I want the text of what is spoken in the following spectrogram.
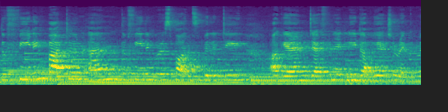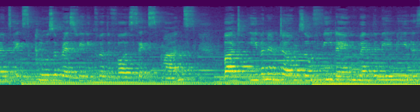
The feeding pattern and the feeding responsibility, again, definitely WHO recommends exclusive breastfeeding for the first six months. But even in terms of feeding, when the baby is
